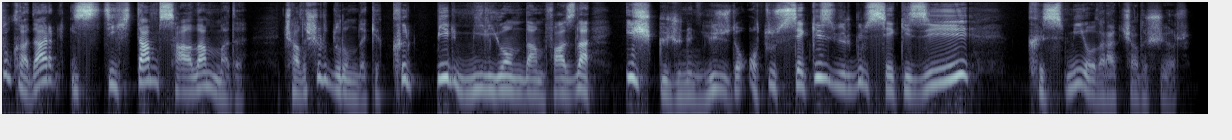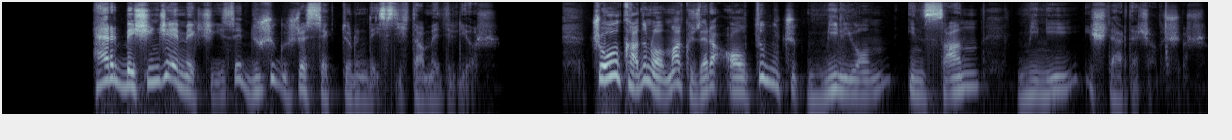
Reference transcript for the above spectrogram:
bu kadar istihdam sağlanmadı. Çalışır durumdaki 41 milyondan fazla iş gücünün %38,8'i kısmi olarak çalışıyor. Her beşinci emekçi ise düşük ücret sektöründe istihdam ediliyor. Çoğu kadın olmak üzere 6,5 milyon insan mini işlerde çalışıyor.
